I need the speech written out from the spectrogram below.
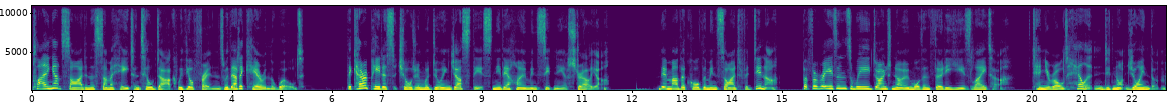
Playing outside in the summer heat until dark with your friends without a care in the world. The Karipidis children were doing just this near their home in Sydney, Australia. Their mother called them inside for dinner, but for reasons we don't know more than 30 years later, 10 year old Helen did not join them.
